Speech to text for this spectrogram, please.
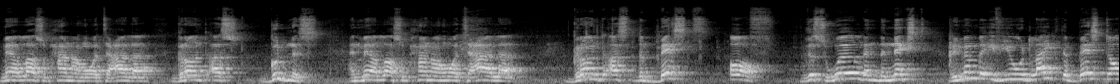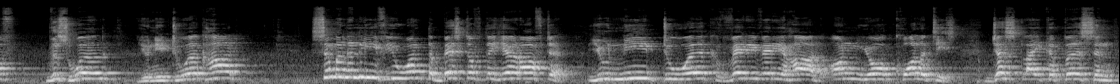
May Allah subhanahu wa ta'ala grant us goodness. And may Allah subhanahu wa ta'ala grant us the best of this world and the next. Remember, if you would like the best of this world, you need to work hard. Similarly, if you want the best of the hereafter, you need to work very, very hard on your qualities. Just like a person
